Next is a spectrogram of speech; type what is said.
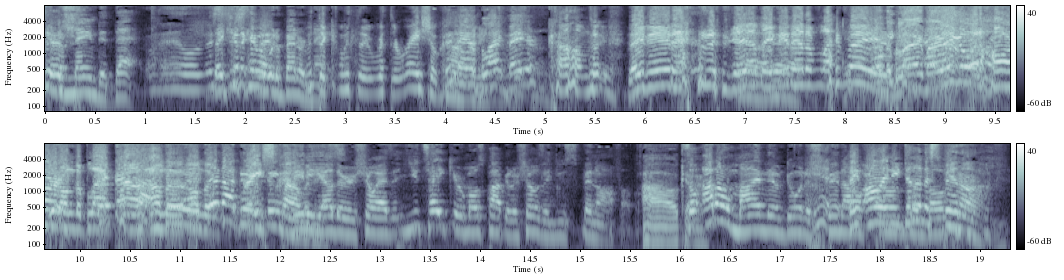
should have named it that. Well, They coulda came up with a better with name. The, with the with the racial comedy. they have Black Mayor? Calm- they did. yeah, they did yeah. have a black mayor. The Black Mayor? They going hard on the black com- on the doing- on the they're not doing race anything that any other show has. It. You take your most popular shows and you spin off of them. Oh, okay. So I don't mind them doing a spin off. they've already done a spin-off.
